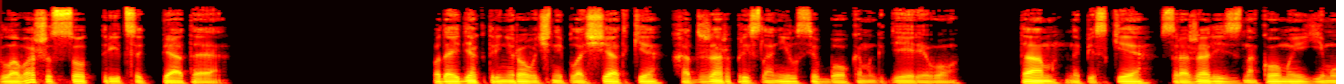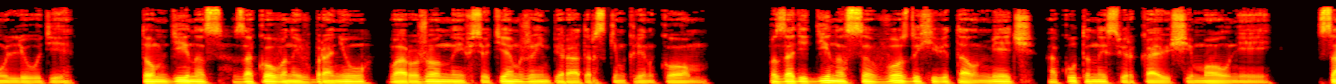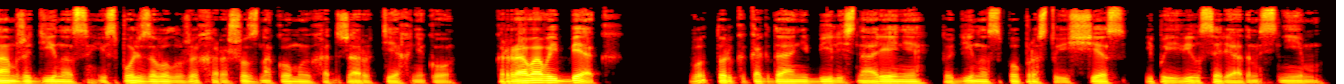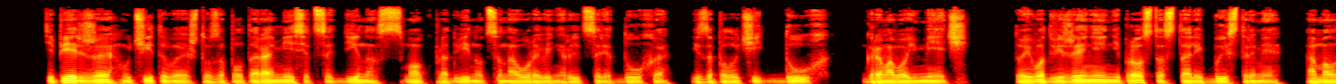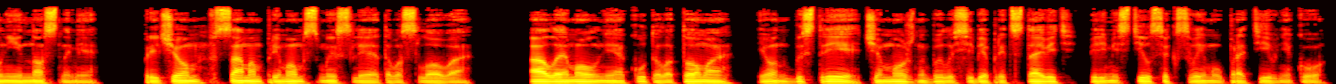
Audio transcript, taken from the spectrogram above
Глава 635 Подойдя к тренировочной площадке, Хаджар прислонился боком к дереву. Там, на песке, сражались знакомые ему люди. Том Динос, закованный в броню, вооруженный все тем же императорским клинком. Позади Диноса в воздухе витал меч, окутанный сверкающей молнией. Сам же Динос использовал уже хорошо знакомую Хаджару технику. «Кровавый бег!» Вот только когда они бились на арене, то Динос попросту исчез и появился рядом с ним. Теперь же, учитывая, что за полтора месяца Динос смог продвинуться на уровень рыцаря духа и заполучить дух, громовой меч, то его движения не просто стали быстрыми, а молниеносными. Причем в самом прямом смысле этого слова. Алая молния окутала Тома, и он быстрее, чем можно было себе представить, переместился к своему противнику.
